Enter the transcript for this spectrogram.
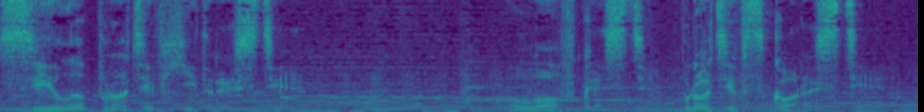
Сила против хитрости. Ловкость против скорости –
